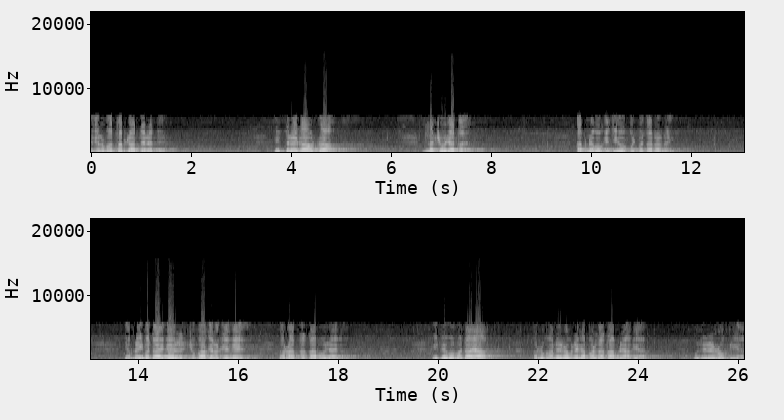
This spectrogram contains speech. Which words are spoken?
लेकिन वो सब जानते रहते इस तरह का उनका लक्ष्य हो जाता है। अपने को किसी को कुछ बताना नहीं। जब नहीं बताएँगे, छुपा के रखेंगे तो रास्ता साफ़ हो जाएगा। किसी को बताया तो रुकाने रोकने का पर्दा सामने आ गया। उसी ने रोक दिया।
